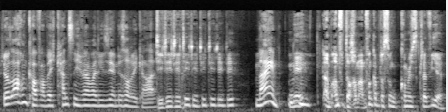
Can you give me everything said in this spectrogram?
Ich hab's auch im Kopf, aber ich kann's nicht verbalisieren, ist auch egal. Die, die, die, die, die, die, die, die. Nein. Nee. Am, am, doch, am Anfang kommt doch so ein komisches Klavier.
